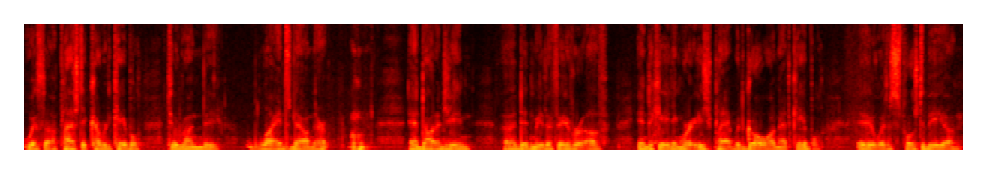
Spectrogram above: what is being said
with a plastic covered cable to run the lines down there. and Donna Jean uh, did me the favor of indicating where each plant would go on that cable. It was supposed to be um,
